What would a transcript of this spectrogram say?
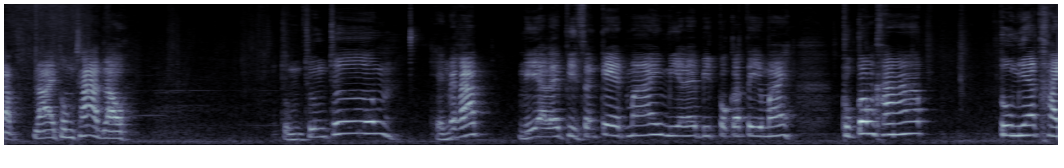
กับลายธงชาติเราจุ่มจุ่มจุ่มเห็นไหมครับ มีอะไรผิดสังเกตไหมมีอะไรผิดปกติไหมถูกต้องครับตัวเมียไข่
